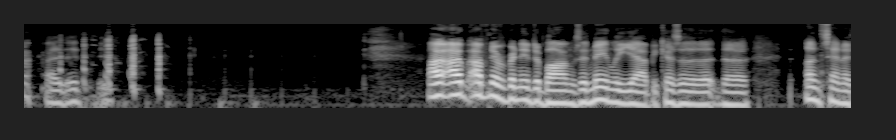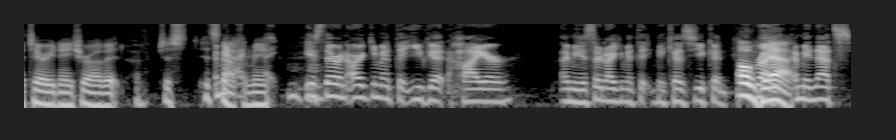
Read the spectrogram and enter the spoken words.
I, it, it, I, I've I've never been into bongs, and mainly yeah because of the, the unsanitary nature of it. I've just it's I mean, not for me. I- is there an argument that you get higher? I mean, is there an argument that because you can? Oh, right, yeah. I mean, that's.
